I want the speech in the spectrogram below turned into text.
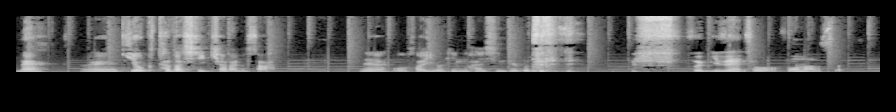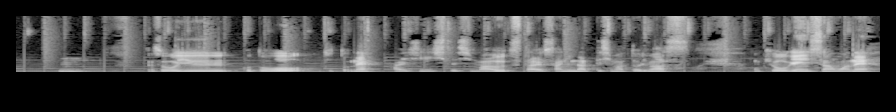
ね、えー、記憶正しいキャラにさ、ね、防災用品の配信ということで、そう、偽善、そう、そうなんですよ。うん。そういうことをちょっとね、配信してしまうスタイルさんになってしまっております。狂言師さんはね、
